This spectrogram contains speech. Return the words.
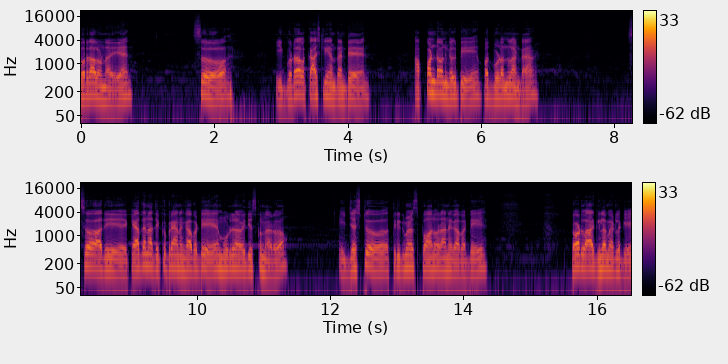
గుర్రాలు ఉన్నాయి. సో ఈ గుర్రాల కాస్ట్లీ ఎంత అంటే అప్ అండ్ డౌన్ కలిపి పదమూడు వందలు అంట. సో అది కేదార్నాథ్ ఎక్కువ ప్రయాణం కాబట్టి మూడు నలభై తీసుకున్నారు. ఈ జస్ట్ త్రీ కిలోమీటర్స్ పోను రాను కాబట్టి టోటల్ ఆరు కిలోమీటర్లకి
